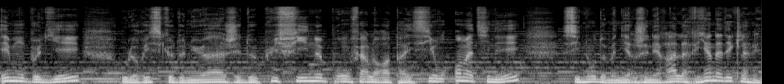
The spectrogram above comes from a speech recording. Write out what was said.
et Montpellier, où le risque de nuages et de pluie fine pourront faire leur apparition en matinée. Sinon, de manière générale, rien à déclarer.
